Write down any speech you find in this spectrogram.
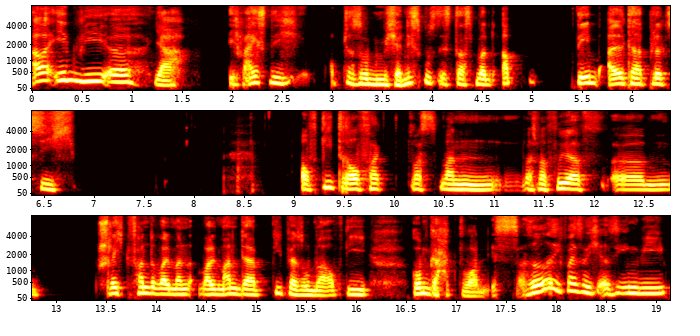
Aber irgendwie, äh, ja, ich weiß nicht, ob das so ein Mechanismus ist, dass man ab dem Alter plötzlich auf die drauf hat, was man, was man früher ähm, schlecht fand, weil man, weil man der die Person war, auf die rumgehackt worden ist. Also ich weiß nicht, also irgendwie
